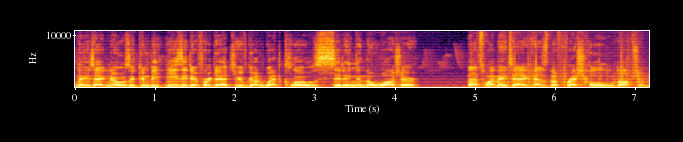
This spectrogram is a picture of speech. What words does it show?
Maytag knows it can be easy to forget you've got wet clothes sitting in the washer. That's why Maytag has the fresh hold option.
